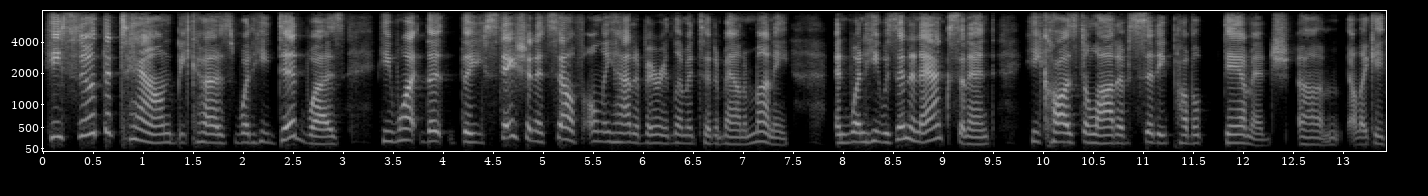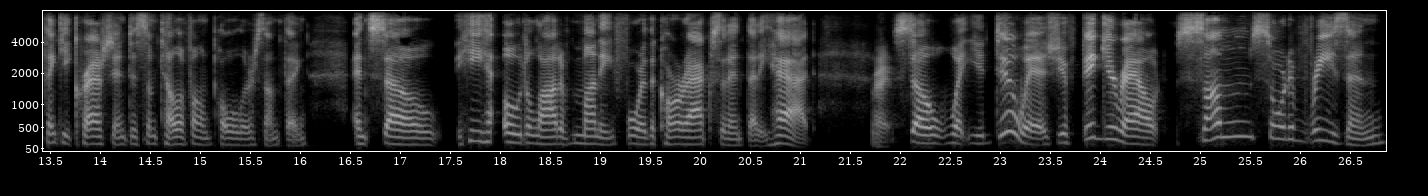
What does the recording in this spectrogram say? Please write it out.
He sued the town because what he did was he want the the station itself only had a very limited amount of money, and when he was in an accident, he caused a lot of city public damage. Um, like I think he crashed into some telephone pole or something, and so he owed a lot of money for the car accident that he had. Right. So what you do is you figure out some sort of reason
